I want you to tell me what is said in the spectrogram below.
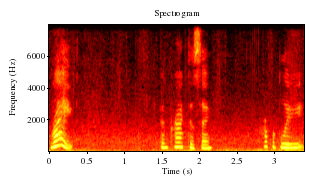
Right! Been practicing. Probably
